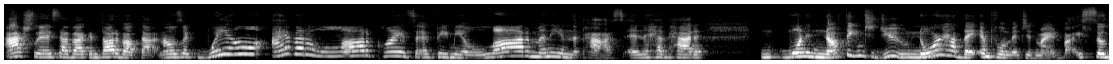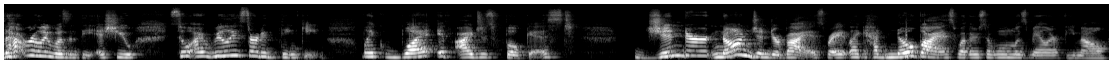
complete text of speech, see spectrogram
actually, I sat back and thought about that, and I was like, well, I've had a lot of clients that have paid me a lot of money in the past and have had wanted nothing to do, nor have they implemented my advice. So that really wasn't the issue. So I really started thinking, like, what if I just focused? Gender non-gender bias right? Like had no bias whether someone was male or female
